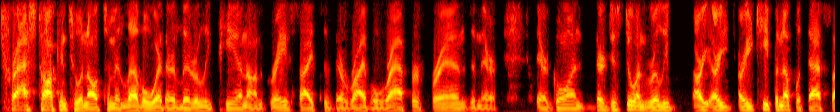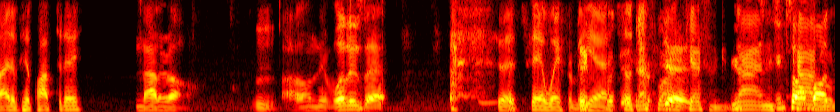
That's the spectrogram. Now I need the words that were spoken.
trash talking to an ultimate level where they're literally peeing on grave sites of their rival rapper friends and they're they're going they're just doing really are are you, are you keeping up with that side of hip hop today? Not at all. Hmm. I don't know what is that. Good, stay away from it. Yeah, so That's why Yeah. cats is dying in You talk about like-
